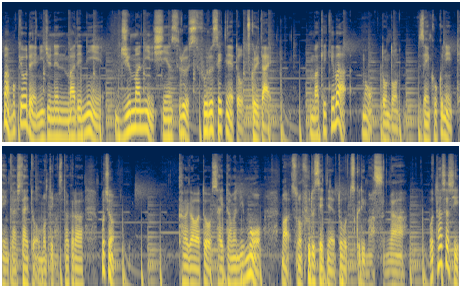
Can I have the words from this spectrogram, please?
まあ、目標で20年までに10万人支援するフードセーフティーネットを作りたい。うまくいけば、もうどんどん全国に展開したいと思っています。だから、もちろん、神奈川と埼玉にも、まあ、そのフルセーフティーネットを作りますが、私たち、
